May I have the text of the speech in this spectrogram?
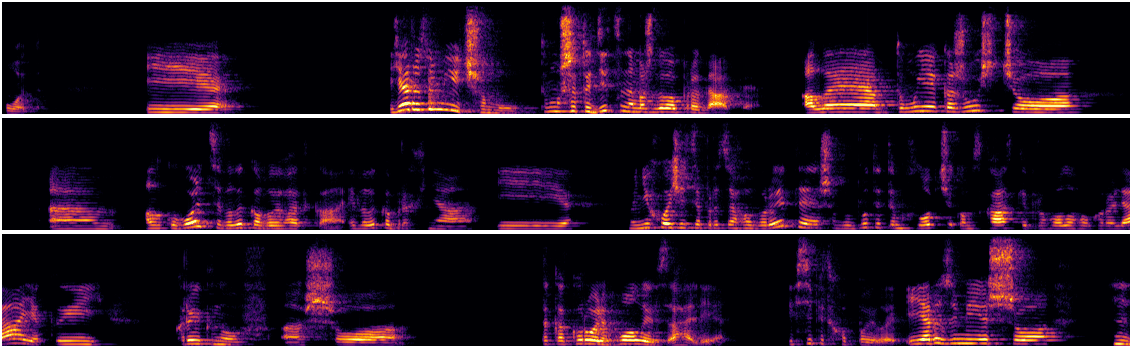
От. І я розумію, чому. Тому що тоді це неможливо продати. Але тому я й кажу, що е, алкоголь це велика вигадка і велика брехня. І мені хочеться про це говорити, щоб бути тим хлопчиком з казки про голого короля, який крикнув, е, що така король голий взагалі. І всі підхопили. І я розумію, що хм,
